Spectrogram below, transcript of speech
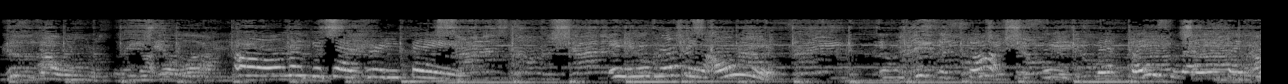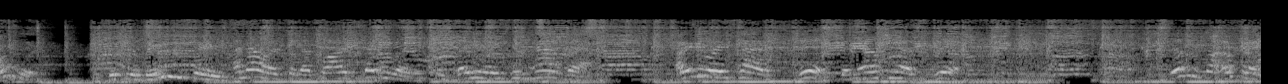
This is all interesting, not gonna. Oh, look at that pretty face. And there's nothing on it. It was just a shock to see that face without anything on it. It's your baby face. I know, it's, that's why it's baby lace, because baby lace didn't have that. Baby lace had this, and now she has this. This is not, okay.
